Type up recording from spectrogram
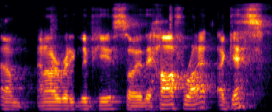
um, and I already live here, so they're half right, I guess.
